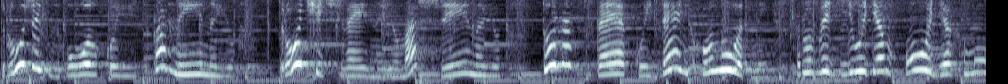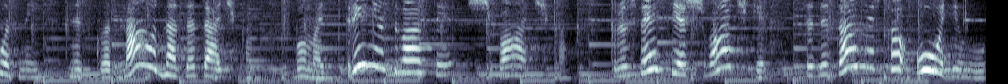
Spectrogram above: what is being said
дружить з голкою, й тканиною, строчить швейною машиною, то на спеку й день холодний, робить людям одяг модний. Нескладна одна задачка, бо майстриню звати швачка. Професія швачки це дизайнерка одягу.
